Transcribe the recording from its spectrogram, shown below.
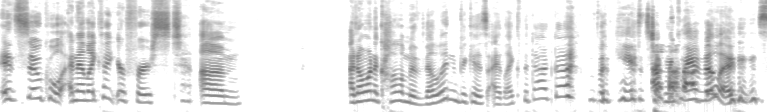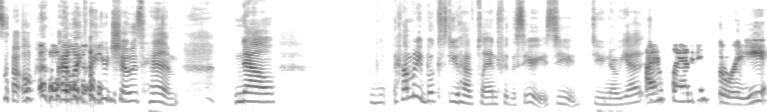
it's so cool. And I like that your first um I don't want to call him a villain because I like the Dagda, but he is technically a villain. So I like that you chose him. Now, how many books do you have planned for the series? Do you do you know yet? I'm planning three.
